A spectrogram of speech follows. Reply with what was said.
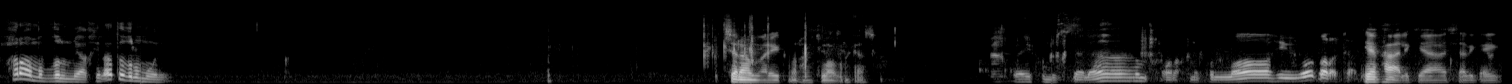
حرام الظلم يا أخي لا تظلموني. السلام عليكم ورحمة الله وبركاته. عليكم السلام ورحمة الله وبركاته. كيف حالك يا أستاذ قايد؟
